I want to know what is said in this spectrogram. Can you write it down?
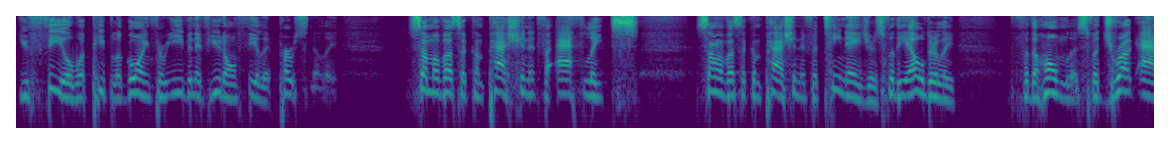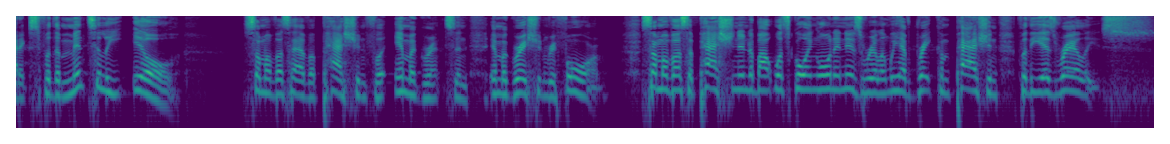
you feel what people are going through, even if you don't feel it personally. Some of us are compassionate for athletes. Some of us are compassionate for teenagers, for the elderly, for the homeless, for drug addicts, for the mentally ill. Some of us have a passion for immigrants and immigration reform. Some of us are passionate about what's going on in Israel, and we have great compassion for the Israelis.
